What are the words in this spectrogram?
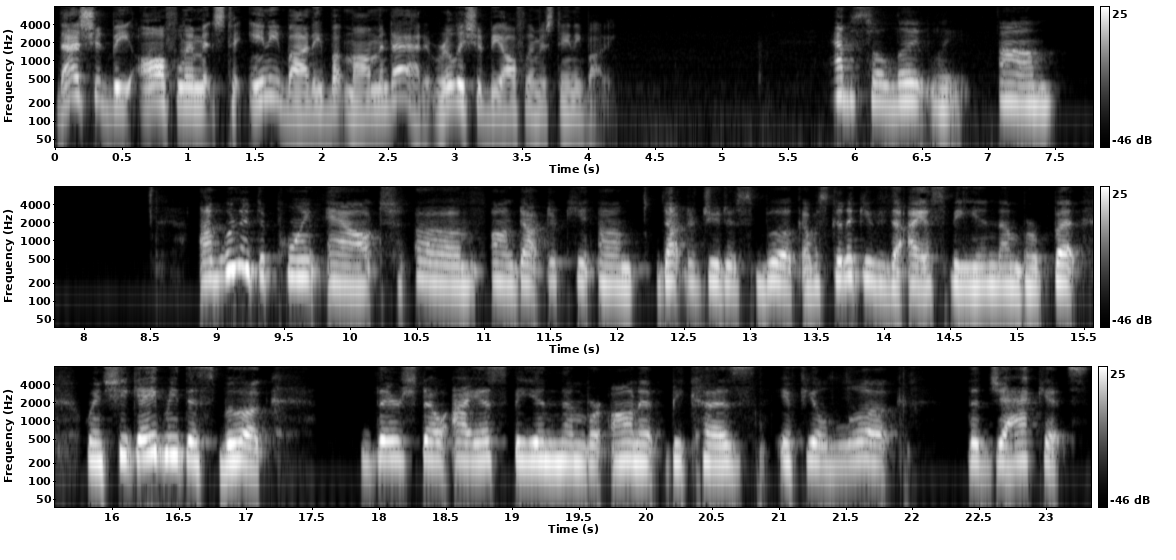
That should be off limits to anybody but mom and dad. It really should be off limits to anybody. Absolutely. Um, I wanted to point out um, on Dr. um, Dr. Judith's book. I was going to give you the ISBN number, but when she gave me this book, there's no ISBN number on it because if you'll look, the jackets,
